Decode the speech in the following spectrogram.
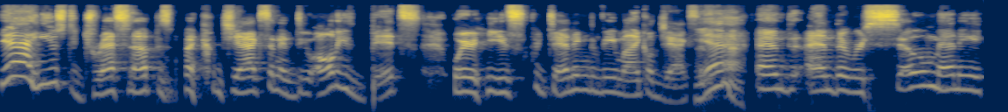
Yeah, he used to dress up as Michael Jackson and do all these bits where he's pretending to be Michael Jackson. Yeah. And and there were so many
